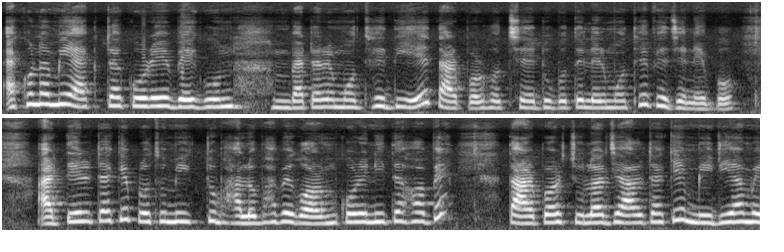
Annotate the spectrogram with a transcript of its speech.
এখন আমি একটা করে বেগুন ব্যাটারের মধ্যে দিয়ে তারপর হচ্ছে ডুবো তেলের মধ্যে ভেজে নেব। আর তেলটাকে প্রথমে একটু ভালোভাবে গরম করে নিতে হবে। তারপর চুলার জালটাকে মিডিয়ামে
